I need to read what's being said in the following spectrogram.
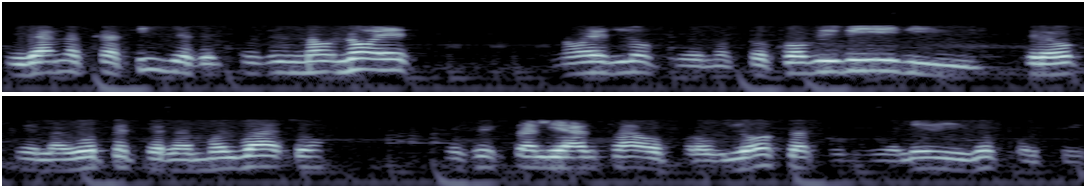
cuidar las casillas, entonces no, no es no es lo que nos tocó vivir y creo que la gota que derramó el vaso es esta alianza oprobiosa, como yo le digo, porque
